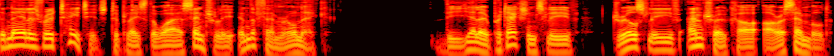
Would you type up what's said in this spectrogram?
the nail is rotated to place the wire centrally in the femoral neck. The yellow protection sleeve, drill sleeve and trocar are assembled.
